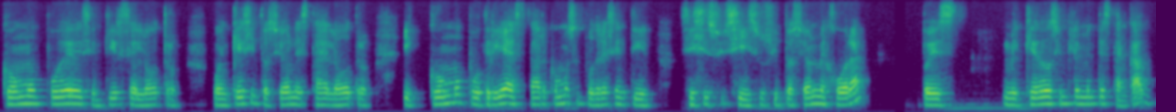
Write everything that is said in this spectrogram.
cómo puede sentirse el otro, o en qué situación está el otro y cómo podría estar, cómo se podría sentir. Si, su situación mejora, pues me quedo simplemente estancado.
